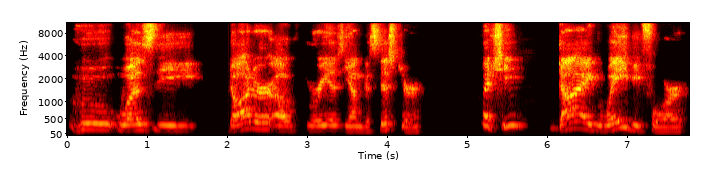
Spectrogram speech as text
who was the daughter of Maria's youngest sister, but she died way before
